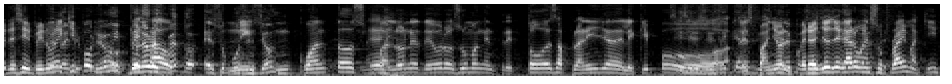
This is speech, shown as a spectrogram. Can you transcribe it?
Es decir, vino Yo un le- equipo yo- muy yo le pesado. respeto, es su Ni- posición. ¿Cuántos Eh. balones de oro suman entre toda esa planilla del equipo Sí, sí, sí, sí, quiere- español? si Pero ellos llegaron en su prime aquí.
